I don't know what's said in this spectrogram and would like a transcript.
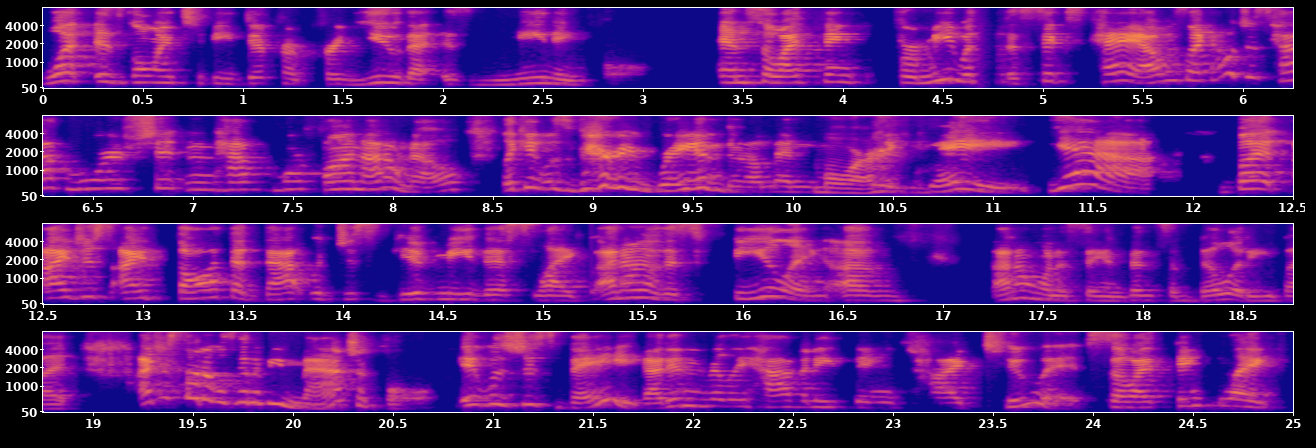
what is going to be different for you that is meaningful? And so I think for me with the 6K, I was like, I'll just have more shit and have more fun. I don't know. Like it was very random and more like vague. Yeah but i just i thought that that would just give me this like i don't know this feeling of I don't want to say invincibility, but I just thought it was going to be magical. It was just vague. I didn't really have anything tied to it. So I think like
